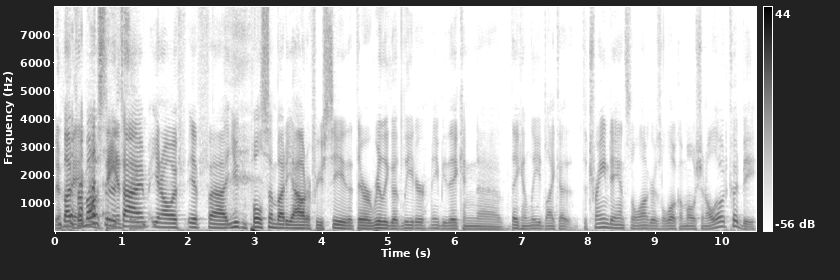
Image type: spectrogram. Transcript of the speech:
food. but okay? for I'm most of the time, you know, if if uh, you can pull somebody out, if you see that they're a really good leader, maybe they can uh, they can lead like a the train dance no longer is a locomotion, although it could be,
